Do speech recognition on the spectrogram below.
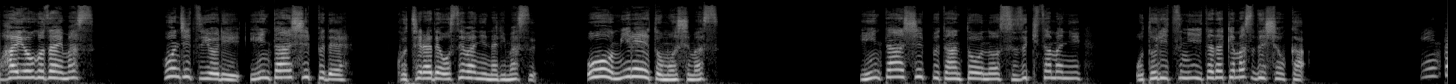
おはようございます。本日よりインターンシップで、こちらでお世話になります、王美玲と申します。インターンシップ担当の鈴木様にお取り次ぎいただけますでしょうか？インタ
